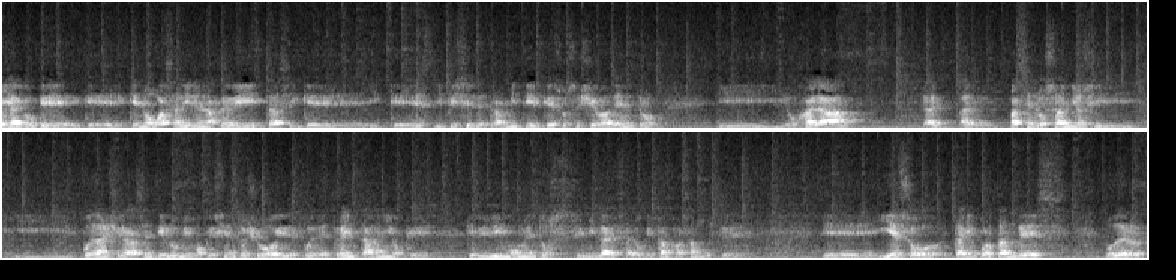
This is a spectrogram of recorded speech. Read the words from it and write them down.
Hay algo que, que, no va a salir en las revistas y que, es difícil de transmitir, que eso se lleva adentro y ojalá pasen los años y, puedan llegar a sentir lo mismo que siento yo hoy después de 30 años que, que viví momentos similares a lo que están pasando ustedes. Eh, y eso tan importante es poder,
